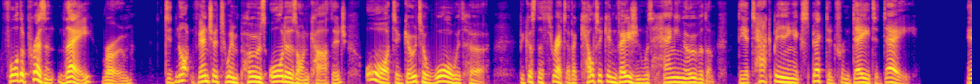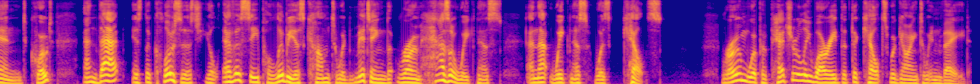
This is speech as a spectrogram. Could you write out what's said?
For the present, they, Rome, did not venture to impose orders on Carthage or to go to war with her, because the threat of a Celtic invasion was hanging over them, the attack being expected from day to day. And that is the closest you'll ever see Polybius come to admitting that Rome has a weakness, and that weakness was Celts. Rome were perpetually worried that the Celts were going to invade.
